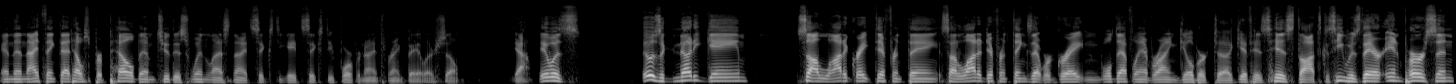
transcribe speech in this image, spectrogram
And then I think that helps propel them to this win last night, 68-64 for ninth ranked Baylor. So, yeah, it was it was a nutty game. Saw a lot of great different things. Saw a lot of different things that were great, and we'll definitely have Ryan Gilbert uh, give his his thoughts because he was there in person.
